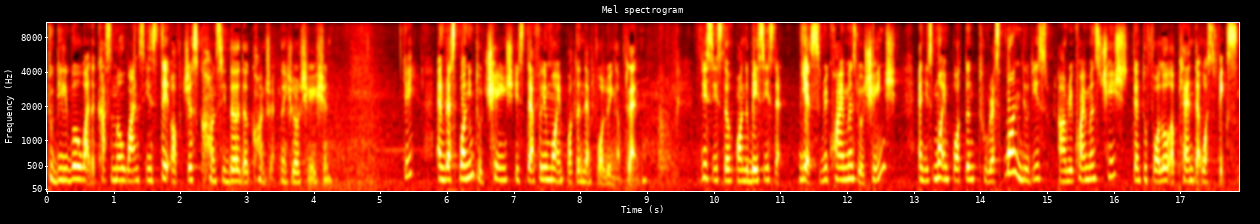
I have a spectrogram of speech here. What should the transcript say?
to deliver what the customer wants instead of just consider the contract negotiation. Okay? And responding to change is definitely more important than following a plan. This is the, on the basis that yes, requirements will change, and it's more important to respond to these uh, requirements change than to follow a plan that was fixed,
